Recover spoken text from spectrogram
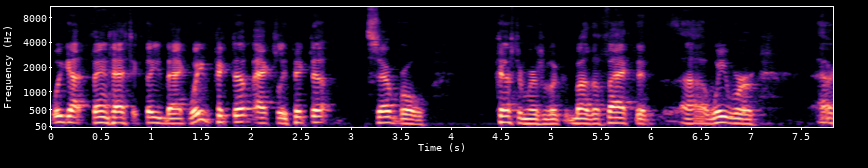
we got fantastic feedback. We picked up, actually picked up several customers by the fact that uh, we were, uh,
